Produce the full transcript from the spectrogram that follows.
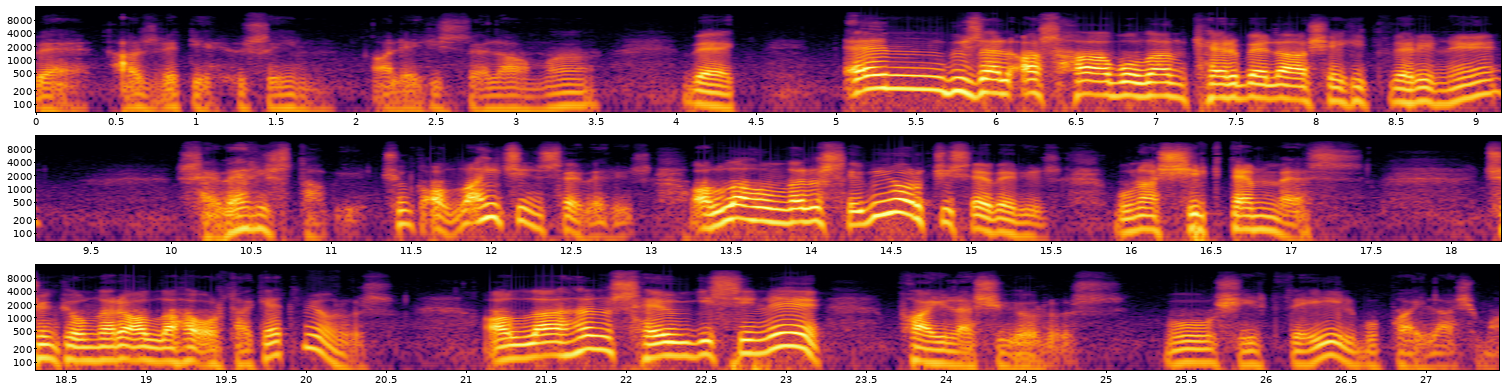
ve Hazreti Hüseyin aleyhisselamı ve en güzel ashab olan Kerbela şehitlerini severiz tabii. Çünkü Allah için severiz. Allah onları seviyor ki severiz. Buna şirk denmez. Çünkü onları Allah'a ortak etmiyoruz. Allah'ın sevgisini paylaşıyoruz. Bu şirk değil, bu paylaşma.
